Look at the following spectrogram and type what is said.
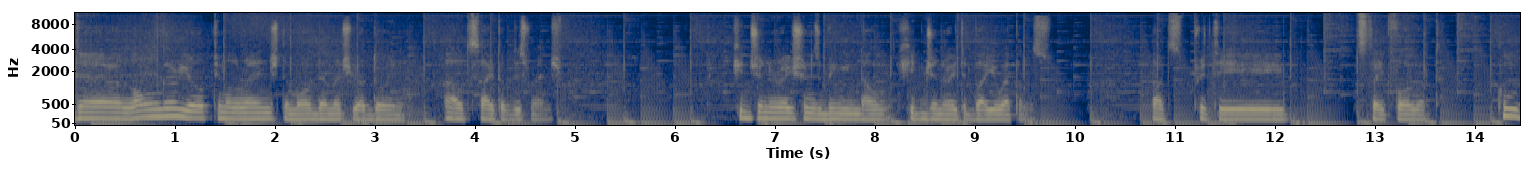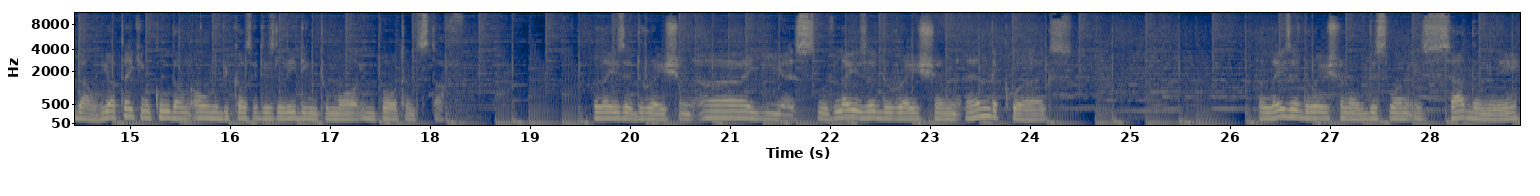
The longer your optimal range, the more damage you are doing outside of this range. Heat generation is bringing down heat generated by your weapons. That's pretty straightforward. Cooldown. You are taking cooldown only because it is leading to more important stuff. Laser duration. Uh, yes, with laser duration and the quirks. The laser duration of this one is suddenly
